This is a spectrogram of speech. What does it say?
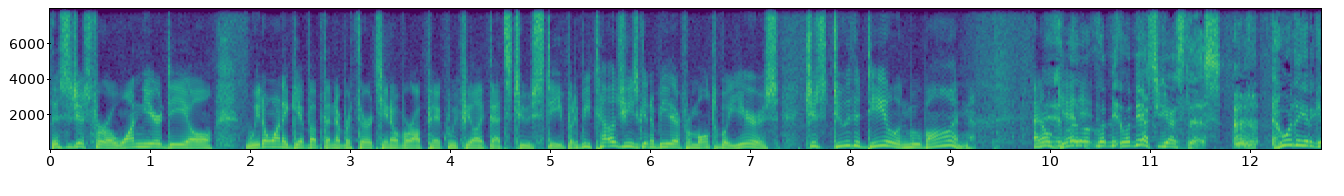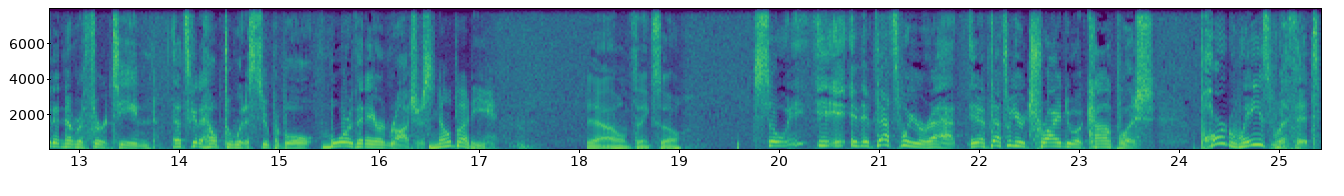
this is just for a one year deal. We don't want to give up the number 13 overall pick. We feel like that's too steep. But if he tells you he's going to be there for multiple years, just do the deal and move on. I don't get let, it. Let me let me ask you guys this: Who are they going to get at number thirteen? That's going to help to win a Super Bowl more than Aaron Rodgers. Nobody. Yeah, I don't think so. So if that's where you're at, if that's what you're trying to accomplish, part ways with it.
